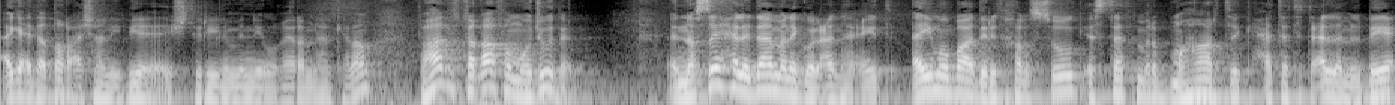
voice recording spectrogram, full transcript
أقعد اضر عشان يبيع يشتري لي مني وغيره من هالكلام. فهذه الثقافة موجودة. النصيحة اللي دائما أقول عنها عيد أي مبادر يدخل السوق استثمر بمهارتك حتى تتعلم البيع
